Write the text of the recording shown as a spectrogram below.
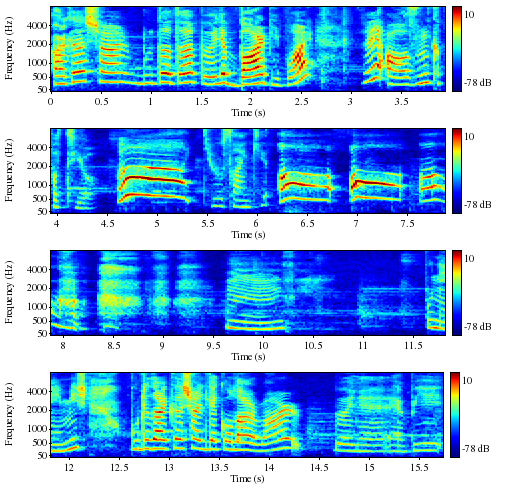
Arkadaşlar burada da böyle Barbie var ve ağzını kapatıyor. Aa diyor sanki. Aa aa aa. Hmm. Bu neymiş? Burada da arkadaşlar Legolar var. Böyle e, bir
